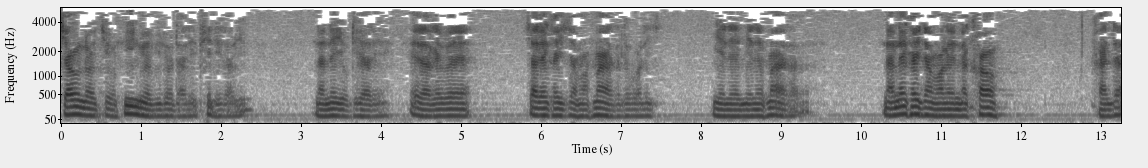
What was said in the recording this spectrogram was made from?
ကျောင်းတော့ကျုံနှီးနွယ်ပြီးတော့ဒါတွေဖြစ်နေတာကြီးနာနဲ့ယုတ်တရားတွေအဲ့ဒါလည်းပဲရှားတဲ့ခိုက်စားမှာမှားရတယ်လို့ပေါ့လေမြင်တယ်မြင်တယ်မှားရတာပဲနာနဲ့ခိုက်စားမှာလည်းနှာခေါင်းခန္ဓာ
